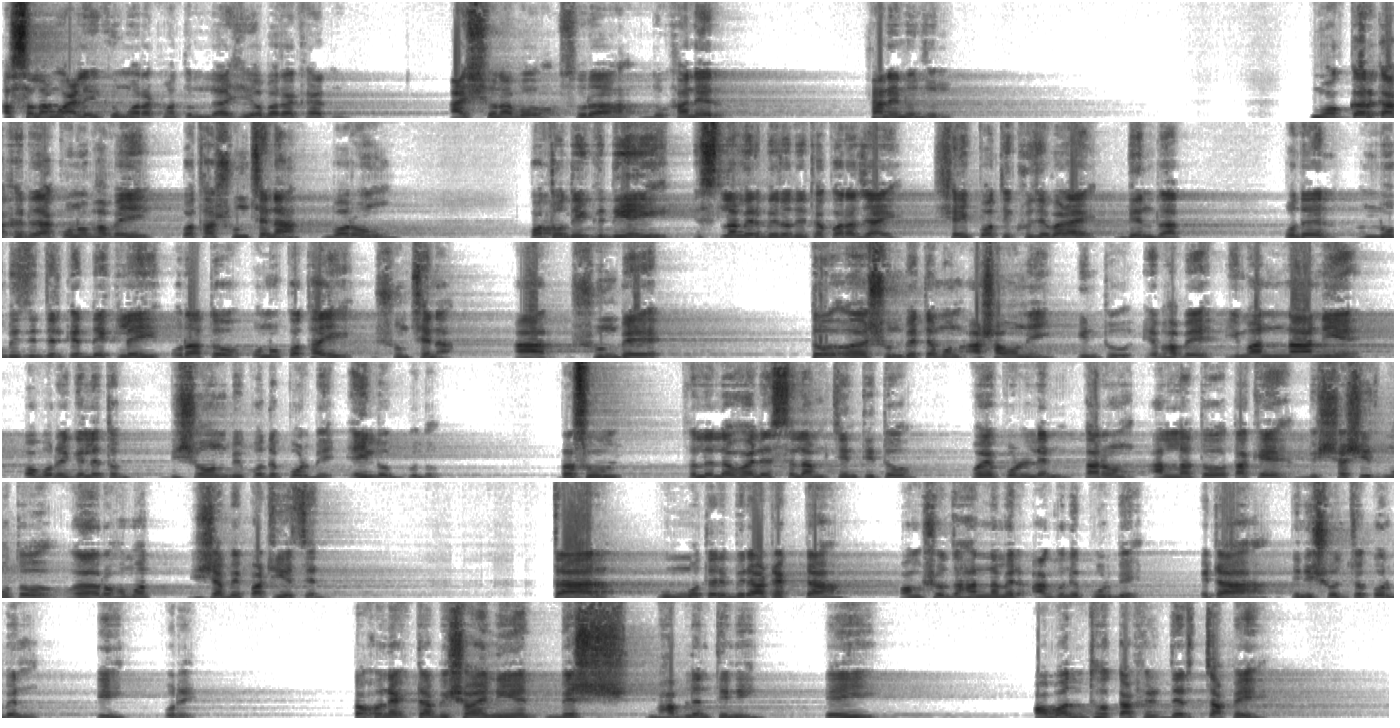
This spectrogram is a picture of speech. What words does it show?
আসসালামু আলাইকুম ওরহমতুল্লাহি ওবরাকাত আজ শোনাব সুরা দুখানের শানে নজুল। মক্কার কাফিররা কোনোভাবেই কথা শুনছে না, বরং কত দিক দিয়েই ইসলামের বিরোধিতা করা যায়, সেই পথই খুঁজে বেড়ায় দিন রাত। ওদের নবীজিদেরকে দেখলেই ওরা তো কোনো কথাই শুনছে না, আর শুনবে তো শুনবে তেমন আশাও নেই। কিন্তু এভাবে ইমান না নিয়ে কবরে গেলে তো ভীষণ বিপদে পড়বে এই লোকগুলো। রসুল আলাইসাল্লাম চিন্তিত হয়ে পড়লেন, কারণ আল্লাহ তো তাকে বিশ্বাসীর মতো রহমত হিসাবে পাঠিয়েছেন। তার উম্মতের বিরাট একটা অংশ জাহান্নামের আগুনে পুড়বে, এটা তিনি সহ্য করবেন কি করে? তখন একটা বিষয় নিয়ে বেশ ভাবলেন তিনি, এই অবাধ্য কাফিরদের চাপে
